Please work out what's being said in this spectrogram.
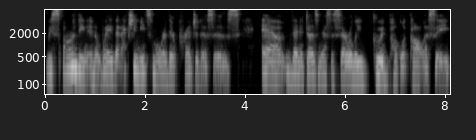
responding in a way that actually meets more their prejudices uh, than it does necessarily good public policy.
